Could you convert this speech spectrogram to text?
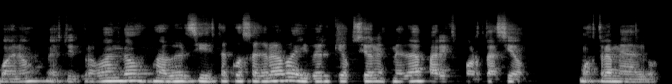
Bueno, estoy probando a ver si esta cosa graba y ver qué opciones me da para exportación. Muéstrame algo.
